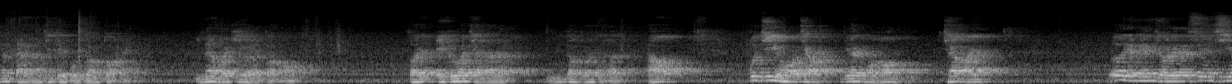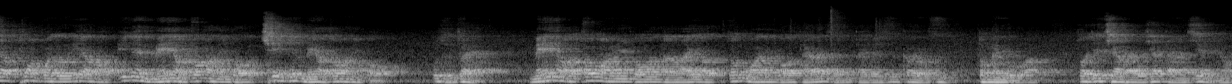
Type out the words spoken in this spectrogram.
咱台湾即个无偌大呢，伊那回去又来大吼，所以下个我食啦，明到我食啦。好，不计护照，你来看吼，车牌。二零零九年四月七号判官都了，因为没有中华民国，确定没有中华民国，不存在，没有中华民国，哪来有中华民国？台湾省、台北市、高雄市都没有啊，所以这车牌有写台湾县的吼，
